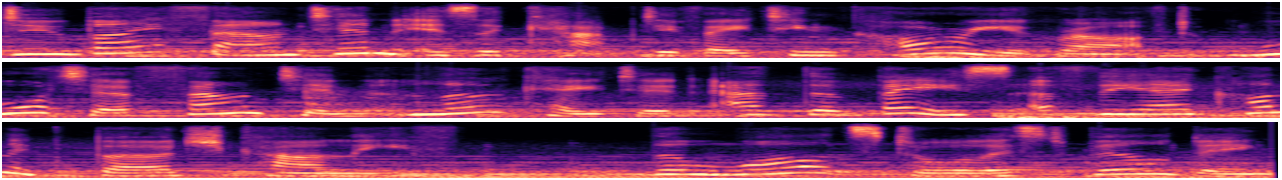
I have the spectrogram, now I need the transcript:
Dubai Fountain is a captivating choreographed water fountain located at the base of the iconic Burj Khalif, the world's tallest building,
